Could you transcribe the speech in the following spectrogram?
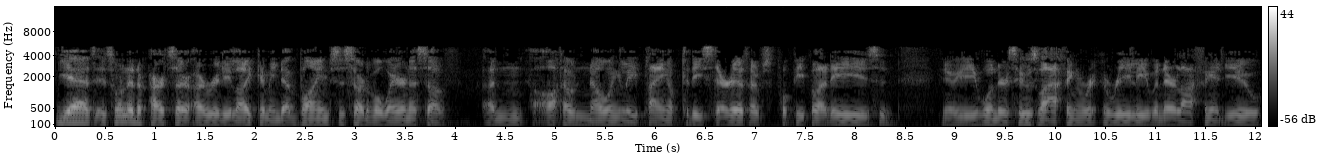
Yeah, it's one of the parts I, I really like. I mean, that Vimes' sort of awareness of an Otto knowingly playing up to these stereotypes to put people at ease, and you know he wonders who's laughing re- really when they're laughing at you.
